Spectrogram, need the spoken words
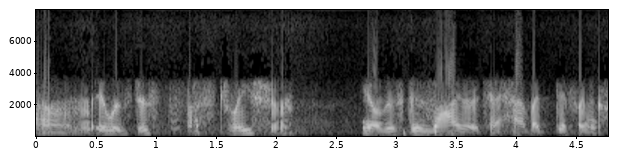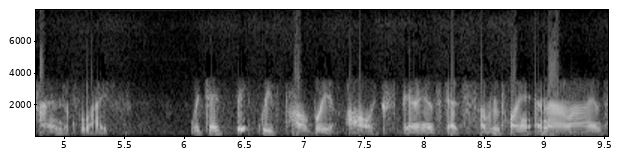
Um, it was just frustration, you know, this desire to have a different kind of life, which I think we've probably all experienced at some point in our lives.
